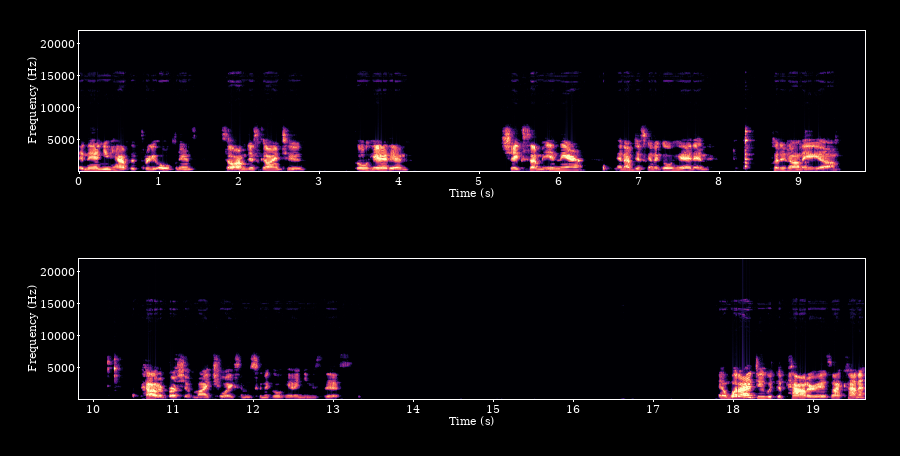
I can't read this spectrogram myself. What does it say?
And then you have the three openings. So I'm just going to go ahead and shake some in there. And I'm just going to go ahead and put it on a, um, a powder brush of my choice. I'm just going to go ahead and use this. And what I do with the powder is I kind of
